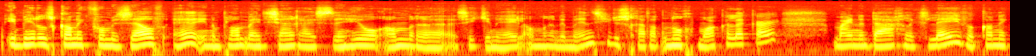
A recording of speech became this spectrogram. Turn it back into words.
inmiddels kan ik voor mezelf, hè, in een plantmedicijnreis een heel andere, zit je in een hele andere dimensie. Dus gaat dat nog makkelijker. Maar in het dagelijks leven kan ik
